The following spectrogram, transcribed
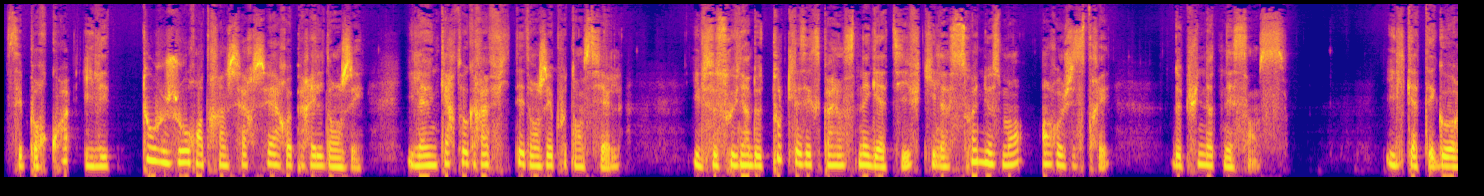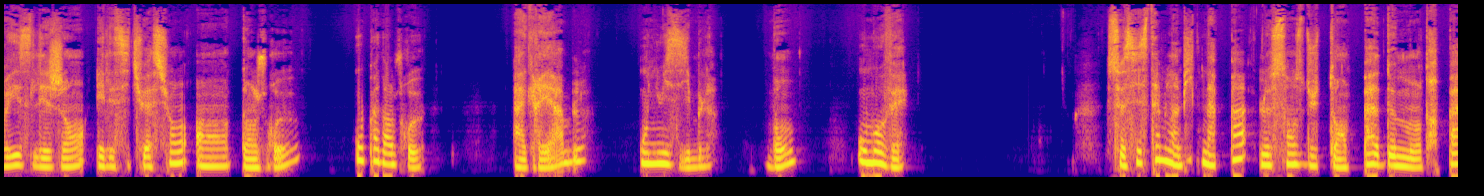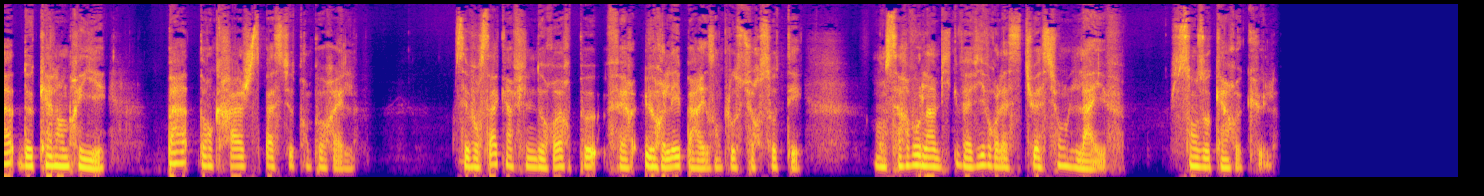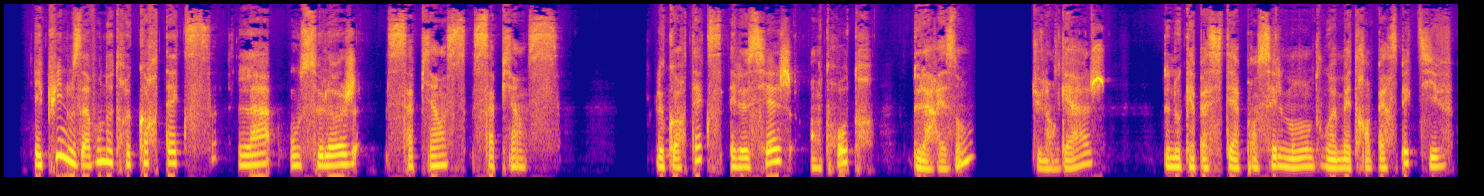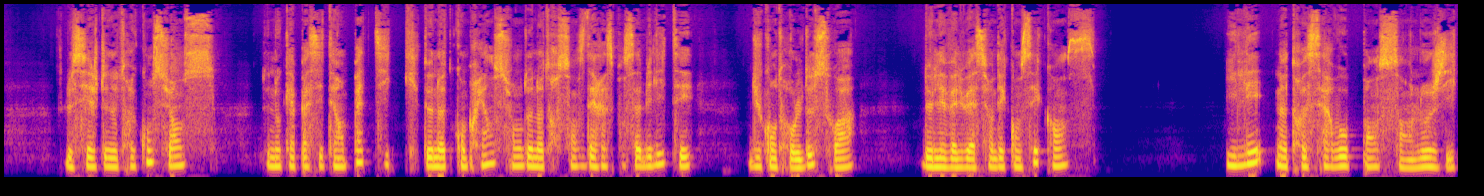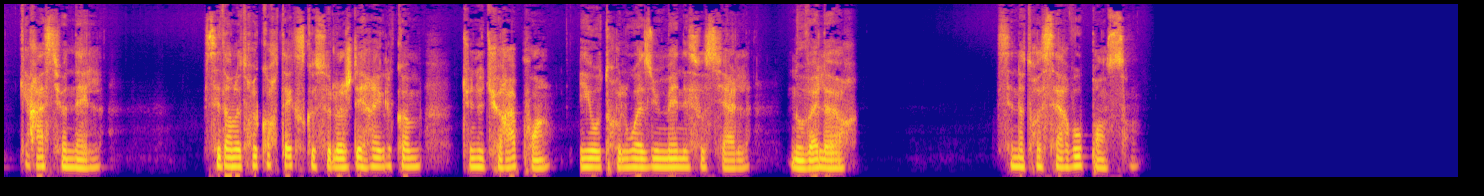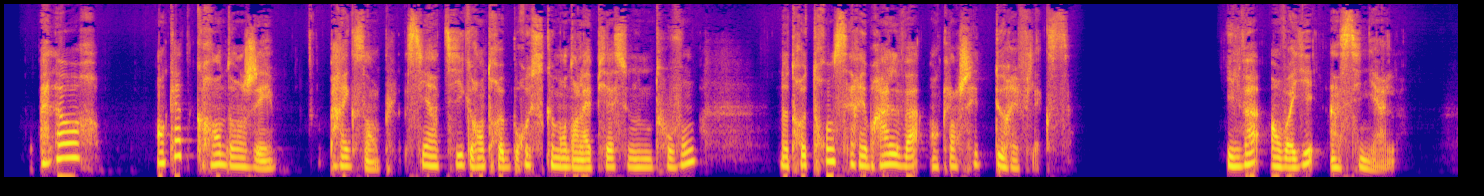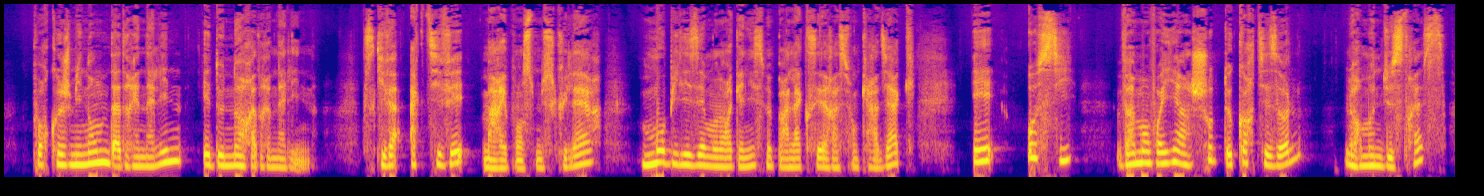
C'est pourquoi il est toujours en train de chercher à repérer le danger. Il a une cartographie des dangers potentiels. Il se souvient de toutes les expériences négatives qu'il a soigneusement enregistrées depuis notre naissance. Il catégorise les gens et les situations en dangereux ou pas dangereux, agréables ou nuisibles, bons ou mauvais. Ce système limbique n'a pas le sens du temps, pas de montre, pas de calendrier, pas d'ancrage spatio-temporel. C'est pour ça qu'un film d'horreur peut faire hurler, par exemple, au sursauté. Mon cerveau limbique va vivre la situation live, sans aucun recul. Et puis nous avons notre cortex, là où se loge Sapiens Sapiens. Le cortex est le siège, entre autres, de la raison, du langage, de nos capacités à penser le monde ou à mettre en perspective, le siège de notre conscience, de nos capacités empathiques, de notre compréhension, de notre sens des responsabilités, du contrôle de soi, de l'évaluation des conséquences. Il est notre cerveau pensant, logique, rationnel. C'est dans notre cortex que se logent des règles comme tu ne tueras point et autres lois humaines et sociales, nos valeurs. C'est notre cerveau pensant. Alors, en cas de grand danger, par exemple, si un tigre entre brusquement dans la pièce où nous nous trouvons, notre tronc cérébral va enclencher deux réflexes. Il va envoyer un signal pour que je m'inonde d'adrénaline et de noradrénaline, ce qui va activer ma réponse musculaire, mobiliser mon organisme par l'accélération cardiaque et aussi va m'envoyer un shoot de cortisol, l'hormone du stress,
